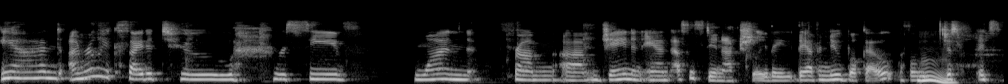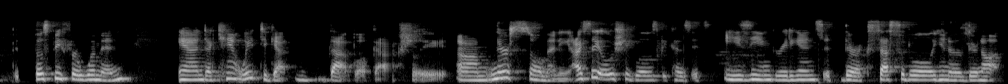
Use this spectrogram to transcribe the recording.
And I'm really excited to receive one from um, Jane and Ann Esselstyn. Actually, they they have a new book out with a, mm. just it's supposed to be for women, and I can't wait to get that book. Actually, um, there's so many. I say She Glows because it's easy ingredients. It, they're accessible. You know, they're not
